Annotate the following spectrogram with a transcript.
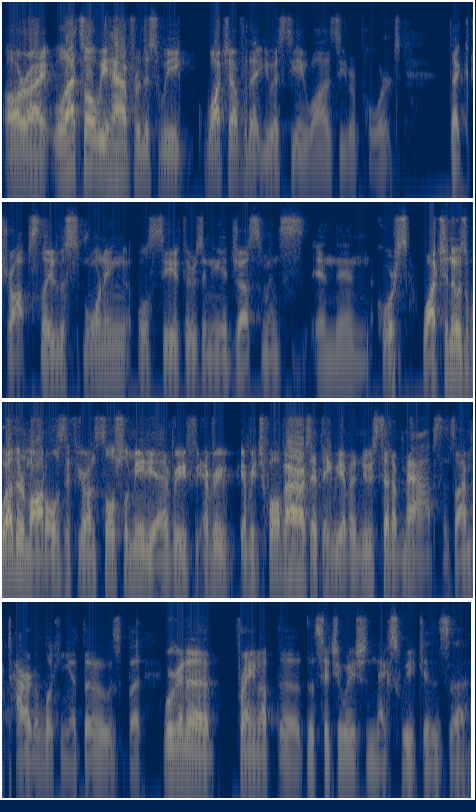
All right well that's all we have for this week. Watch out for that usda WASDE report that drops later this morning. We'll see if there's any adjustments, and then of course watching those weather models. If you're on social media, every every every 12 hours, I think we have a new set of maps, and so I'm tired of looking at those. But we're gonna frame up the the situation next week as uh,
